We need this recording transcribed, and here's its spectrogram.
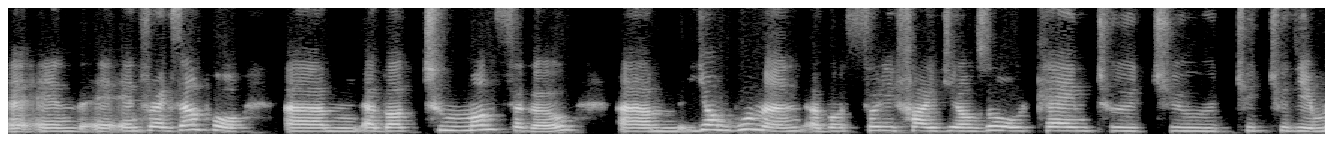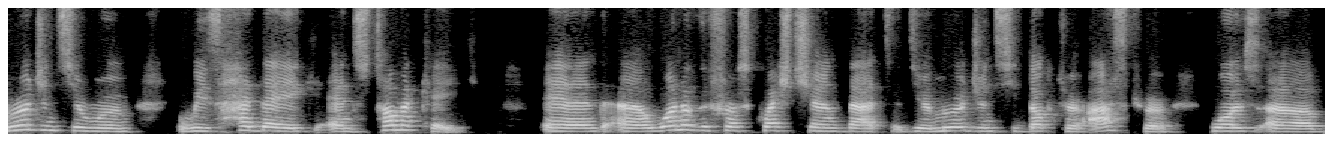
And, and for example, um, about two months ago, um, young woman about 35 years old came to, to, to, to the emergency room with headache and stomachache. And uh, one of the first questions that the emergency doctor asked her was, uh,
